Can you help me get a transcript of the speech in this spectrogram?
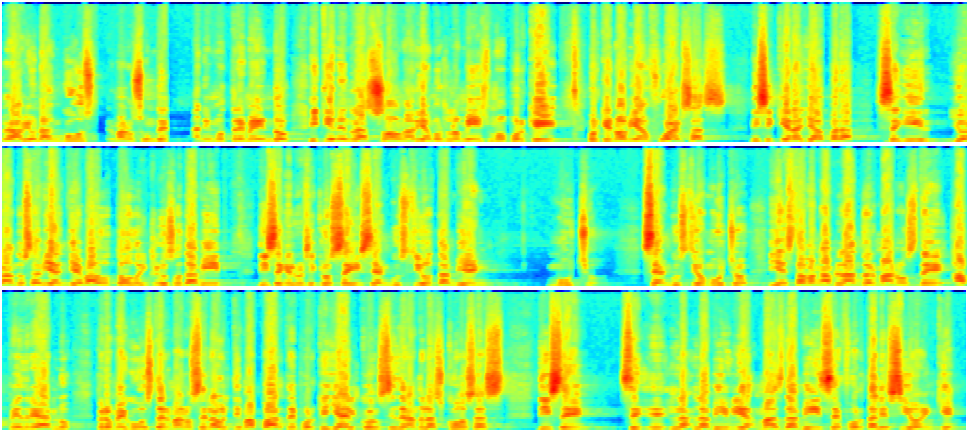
había una angustia, hermanos, un desánimo tremendo y tienen razón, haríamos lo mismo, ¿por qué? Porque no habían fuerzas ni siquiera ya para seguir llorando, se habían llevado todo, incluso David, dice en el versículo 6, se angustió también mucho se angustió mucho y estaban hablando, hermanos, de apedrearlo. Pero me gusta, hermanos, en la última parte, porque ya él considerando las cosas, dice eh, la, Biblia, más David se fortaleció en quién?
